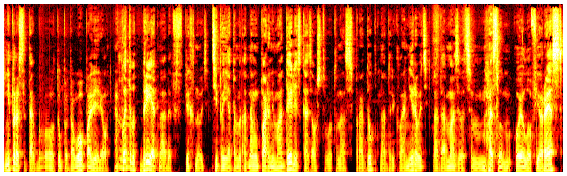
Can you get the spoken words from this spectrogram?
Не просто так было тупо того поверил. Какой-то вот бред надо впихнуть. Типа я там одному парню модели сказал, что вот у нас продукт, надо рекламировать, надо обмазываться маслом oil of your ass.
